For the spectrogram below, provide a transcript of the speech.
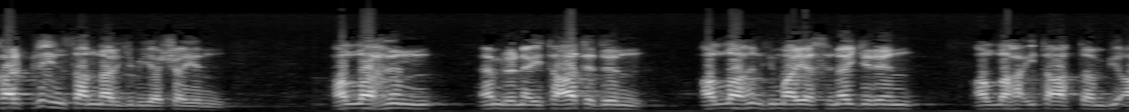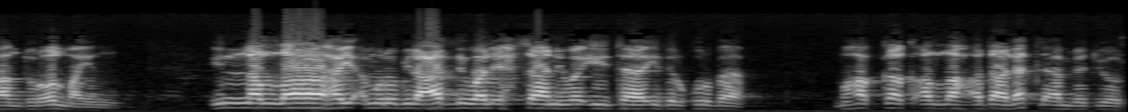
kalpli insanlar gibi yaşayın. Allah'ın emrine itaat edin. Allah'ın himayesine girin. Allah'a itaattan bir an dur olmayın. Bil adli vel ihsani ve ita'i zil kurba. Muhakkak Allah adaletle emrediyor.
